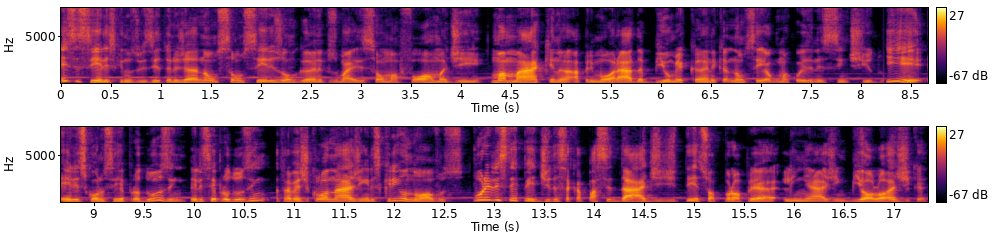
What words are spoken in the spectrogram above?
esses seres que nos visitam, eles já não são seres orgânicos mais, eles são uma forma de uma máquina aprimorada, biomecânica, não sei, alguma coisa nesse sentido. E eles quando se reproduzem, eles se reproduzem através de clonagem, eles criam novos. Por eles terem perdido essa capacidade de ter sua própria linhagem biológica,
